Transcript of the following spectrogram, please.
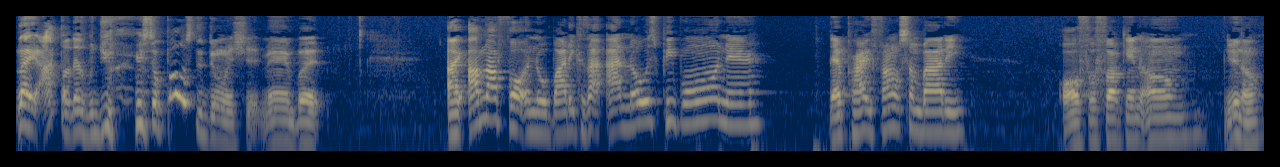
Like I thought that's what you you're supposed to do and shit, man. But I I'm not faulting nobody because I, I know it's people on there that probably found somebody off of fucking um, you know,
